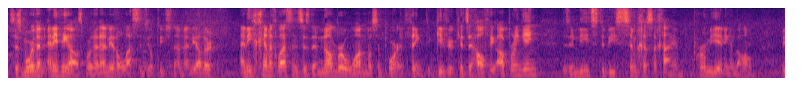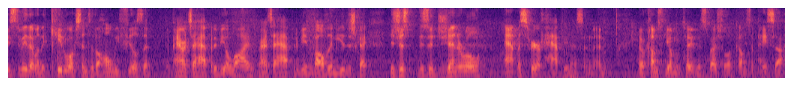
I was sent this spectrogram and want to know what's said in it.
It says more than anything else, more than any of the lessons you'll teach them, any other any chinuch lessons is the number one most important thing to give your kids a healthy upbringing. Is there needs to be simcha sachaim permeating in the home. It needs to be that when the kid walks into the home, he feels that the parents are happy to be alive, the parents are happy to be involved in Yiddishkeit. There's just there's a general atmosphere of happiness, and, and you know, it comes to Yom Tov special. It comes to Pesach.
